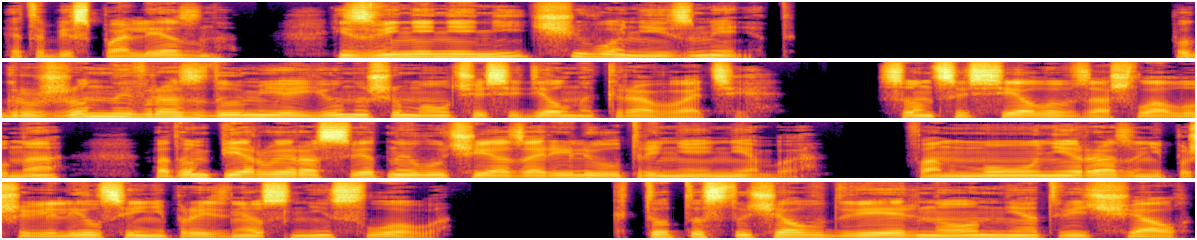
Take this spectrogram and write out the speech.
Это бесполезно. Извинения ничего не изменят. Погруженный в раздумья, юноша молча сидел на кровати. Солнце село, взошла луна, потом первые рассветные лучи озарили утреннее небо. Фанму ни разу не пошевелился и не произнес ни слова. Кто-то стучал в дверь, но он не отвечал.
